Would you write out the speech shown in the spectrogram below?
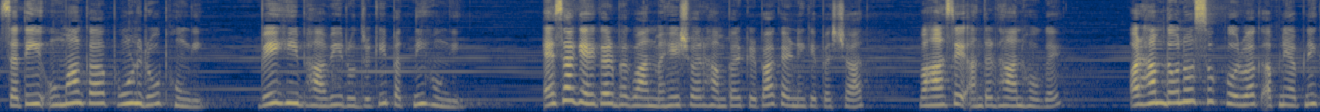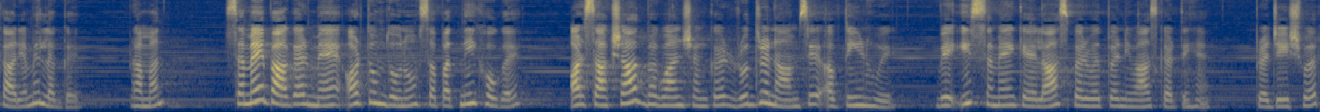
सती उमा का पूर्ण रूप होंगी। वे ही भावी रुद्र की पत्नी होंगी। ऐसा कहकर भगवान महेश्वर हम पर कृपा करने के पश्चात वहाँ से अंतर्धान हो गए और हम दोनों सुखपूर्वक अपने अपने कार्य में लग गए। ब्राह्मण समय पाकर मैं और तुम दोनों सपत्नीक हो गए और साक्षात भगवान शंकर रुद्र नाम से अवतीर्ण हुए। वे इस समय कैलाश पर्वत पर निवास करते हैं। प्रजेश्वर,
